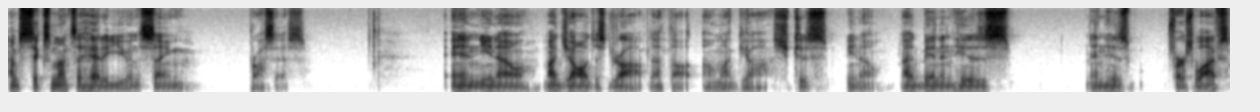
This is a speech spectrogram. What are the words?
I'm six months ahead of you in the same process." And you know, my jaw just dropped. I thought, "Oh my gosh," because you know I'd been in his in his first wife's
